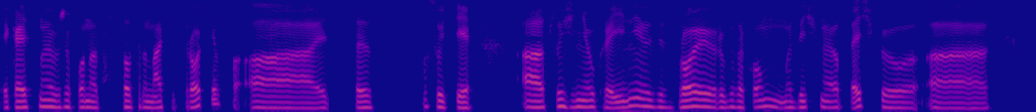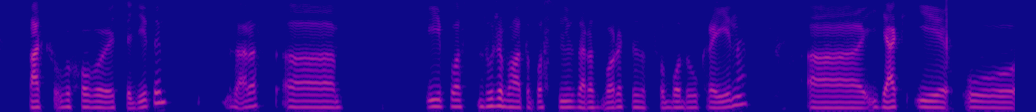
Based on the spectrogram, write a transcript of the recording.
яка існує вже понад 113 років. А, це по суті служіння Україні зі зброєю, рюкзаком, медичною аптечкою. А, так виховуються діти зараз. А, і пласт, дуже багато пластунів зараз бореться за свободу України. Як і у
